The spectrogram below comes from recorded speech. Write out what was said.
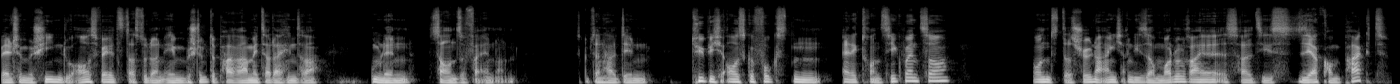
welche Maschinen du auswählst, hast du dann eben bestimmte Parameter dahinter, um den Sound zu verändern. Es gibt dann halt den typisch ausgefuchsten Elektron Sequencer. Und das Schöne eigentlich an dieser Modelreihe ist halt, sie ist sehr kompakt.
